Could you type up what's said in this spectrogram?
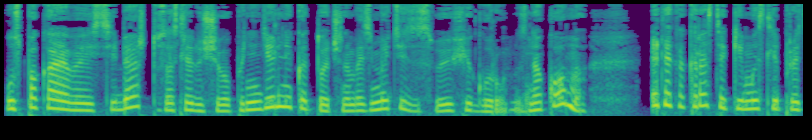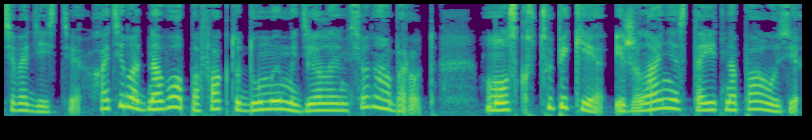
успокаивая себя, что со следующего понедельника точно возьметесь за свою фигуру. Знакомо? Это как раз таки мысли противодействия. Хотим одного, а по факту думаем и делаем все наоборот. Мозг в тупике, и желание стоит на паузе,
